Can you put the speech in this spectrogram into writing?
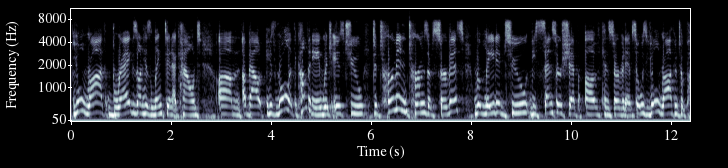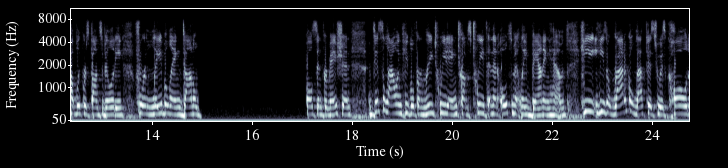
Yoel Roth brags on his LinkedIn account um, about his role at the company, which is to determine terms of service related to the censorship of conservatives. So it was Yoel Roth who took public responsibility for labeling Donald false information, disallowing people from retweeting Trump's tweets, and then ultimately banning him. He he's a radical leftist who has called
